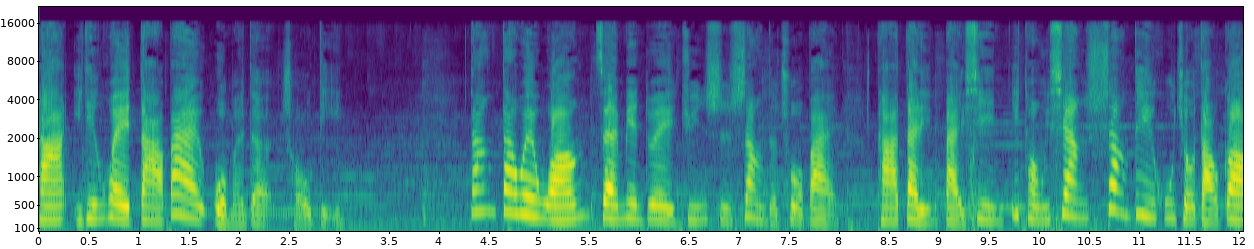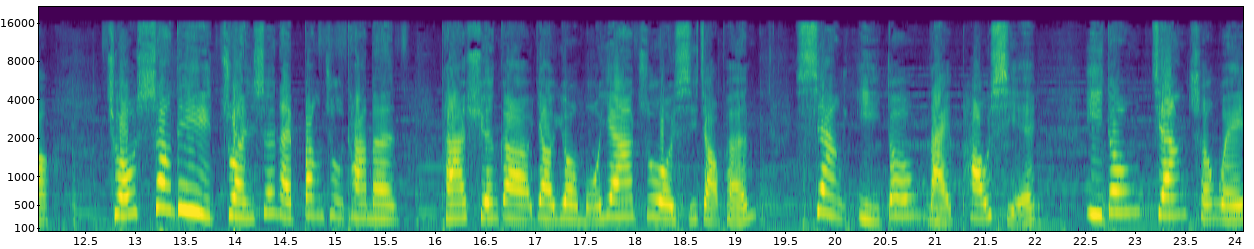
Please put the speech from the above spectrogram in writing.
他一定会打败我们的仇敌。当大卫王在面对军事上的挫败，他带领百姓一同向上帝呼求祷告，求上帝转身来帮助他们。他宣告要用摩押做洗脚盆，向以东来抛鞋，以东将成为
